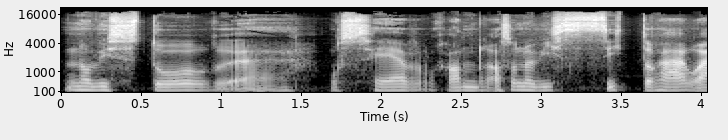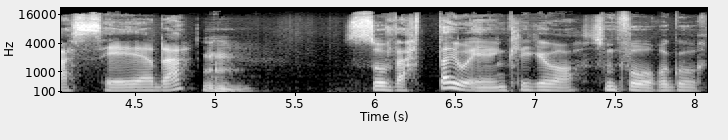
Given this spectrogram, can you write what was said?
Når vi står eh, og ser hverandre. Altså når vi sitter her og jeg ser det, så vet jeg jo egentlig ikke hva som foregår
